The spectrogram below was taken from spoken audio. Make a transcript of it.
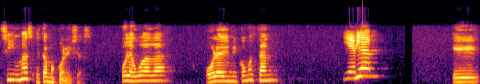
sin más, estamos con ellas. Hola Guada, hola Emi, ¿cómo están? Bien. Eh,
